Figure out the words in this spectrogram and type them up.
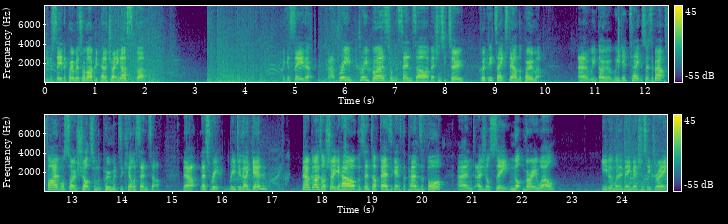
you can see the Puma is reliably penetrating us, but we can see that about three three bursts from the Centaur, Veterancy 2, quickly takes down the Puma. And we though we did take so it's about five or so shots from the Puma to kill a Centaur. Now, let's re redo that again. Now, guys, I'll show you how the Centaur fares against the Panzer IV. And as you'll see, not very well. Even with it being Veterancy 3.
